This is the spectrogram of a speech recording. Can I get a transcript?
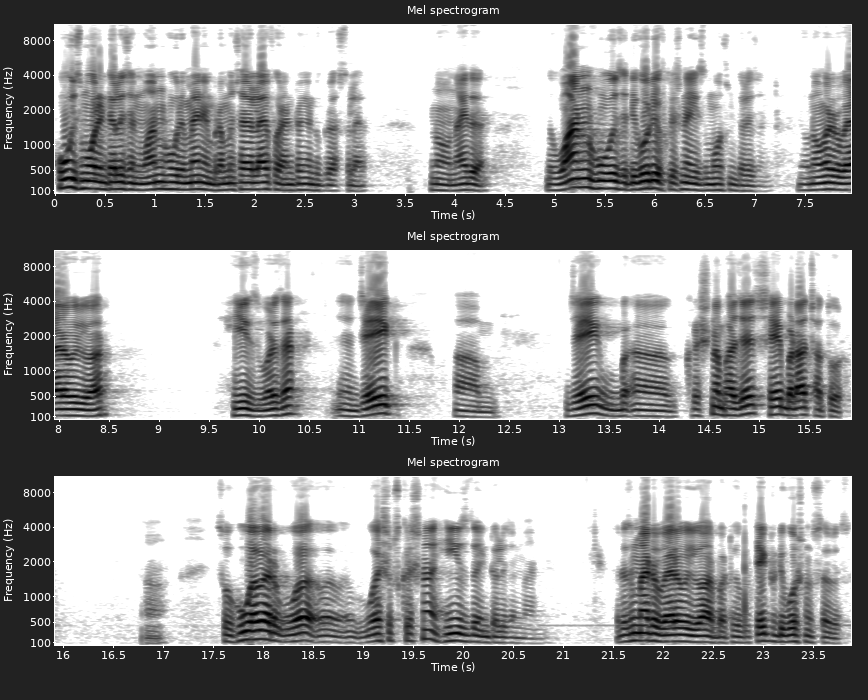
Who is more intelligent, one who remains in brahmacharya life or entering into grahastha life? No, neither. The one who is a devotee of Krishna is the most intelligent. No matter wherever you are, he is, what is that? Jay, um, Jay uh, Krishna Bhaje She Bada Chatur. Uh, so, whoever wor- worships Krishna, he is the intelligent man. It doesn't matter wherever you are, but you have to take to devotional service.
